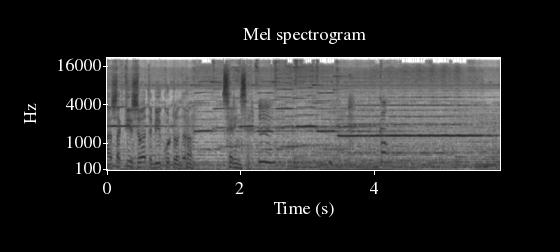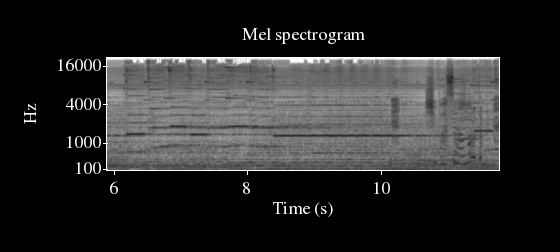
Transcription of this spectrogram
நான் சக்தி சிவா தம்பியை கூட்டு வந்துடுறேன். சரிங்க சார் சிவா தம்பி.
